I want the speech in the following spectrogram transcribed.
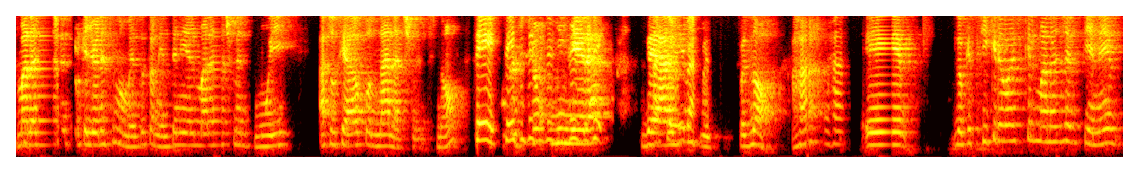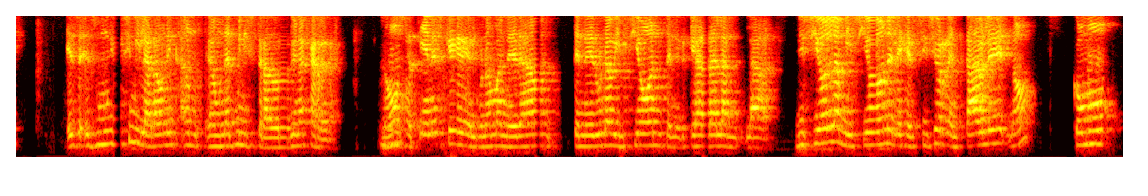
management, porque yo en ese momento también tenía el management muy asociado con management, ¿no? Sí, sí, sí, sí, sí, sí, sí, de alguien, pues, pues, no. Ajá. Eh, lo que sí creo es que el manager tiene, es, es muy similar a un, a un, administrador de una carrera, ¿no? O sea, tienes que de alguna manera tener una visión, tener clara la, visión, la misión, el ejercicio rentable, ¿no? Cómo,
